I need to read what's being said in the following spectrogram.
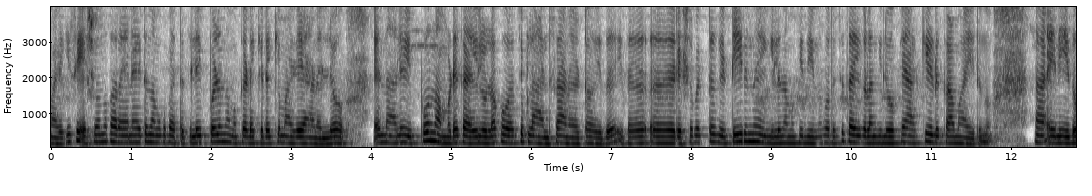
മഴയ്ക്ക് ശേഷം എന്ന് പറയാനായിട്ട് നമുക്ക് പറ്റത്തില്ല. ഇപ്പോഴും നമുക്ക് ഇടയ്ക്കിടയ്ക്ക് മഴയാണല്ലോ. എന്നാലും ഇപ്പോൾ നമ്മുടെ കയ്യിലുള്ള കുറച്ച് പ്ലാന്റ്സ് ആണ് കേട്ടോ ഇത്. ഇത് രക്ഷപ്പെട്ട് കിട്ടിയിരുന്നെങ്കിൽ നമുക്ക് ഇതിൽ നിന്ന് കുറച്ച് തൈകളെങ്കിലും ഒക്കെ ആക്കി എടുക്കാമായിരുന്നു. ഇനി ഇത്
